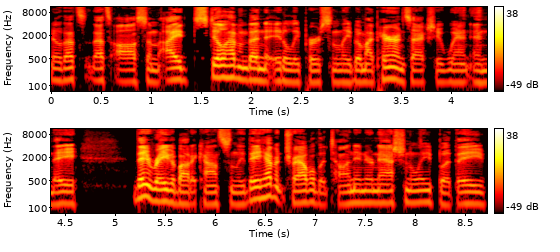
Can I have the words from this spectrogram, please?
no, that's that's awesome. I still haven't been to Italy personally, but my parents actually went and they they rave about it constantly. They haven't traveled a ton internationally, but they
